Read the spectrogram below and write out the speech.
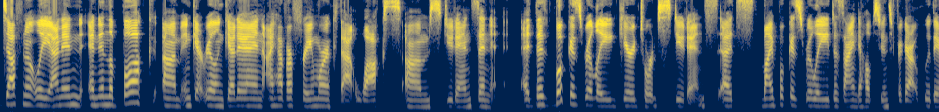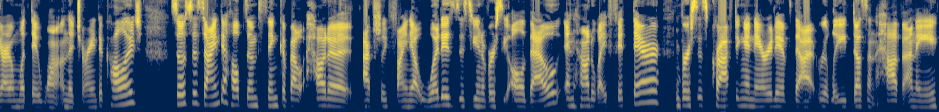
definitely and in and in the book um, in get real and get in i have a framework that walks um, students and uh, the book is really geared towards students. It's my book is really designed to help students figure out who they are and what they want on the journey to college. So it's designed to help them think about how to actually find out what is this university all about and how do I fit there versus crafting a narrative that really doesn't have any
